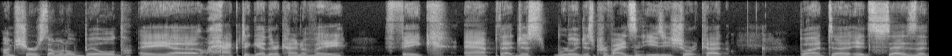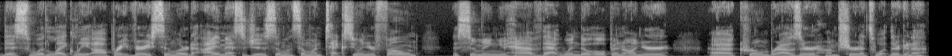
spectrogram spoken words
I'm sure someone will build a uh, hack together kind of a fake app that just really just provides an easy shortcut but uh, it says that this would likely operate very similar to iMessages. So when someone texts you on your phone, assuming you have that window open on your uh, Chrome browser, I'm sure that's what they're going to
